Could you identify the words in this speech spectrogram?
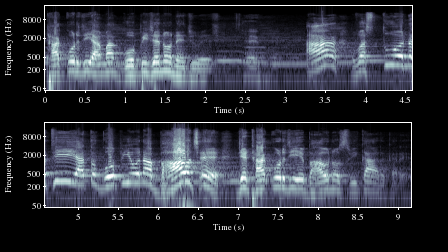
ઠાકોરજી આમાં ગોપીજનોને જુએ છે. આ વસ્તુઓ નથી આ તો ગોપીઓના ભાવ છે જે ઠાકોરજી એ ભાવનો સ્વીકાર કરે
